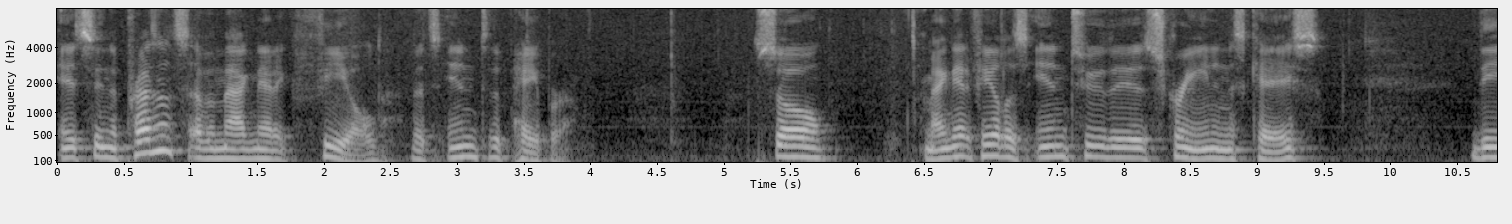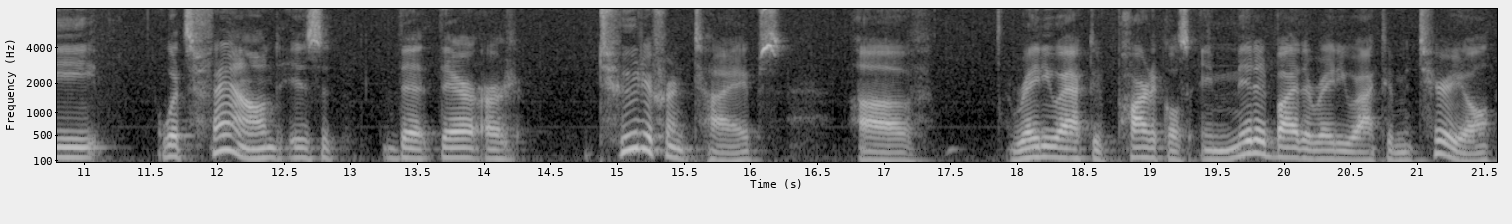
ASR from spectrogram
it's in the presence of a magnetic field that's into the paper. So magnetic field is into the screen in this case, the, what's found is that, there are two different types of radioactive particles emitted by the radioactive material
